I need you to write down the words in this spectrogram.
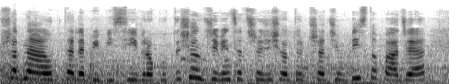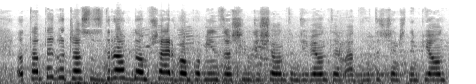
wszedł na antenę BBC w roku 1963 w listopadzie. Od tamtego czasu z drobną przerwą pomiędzy 89 a 2005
